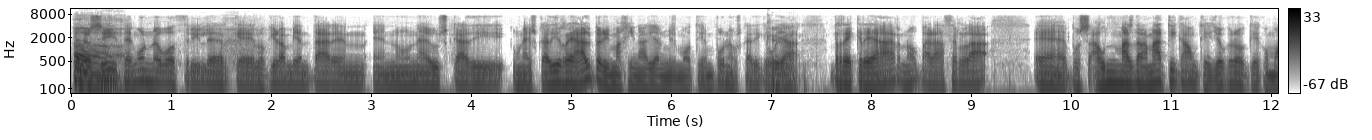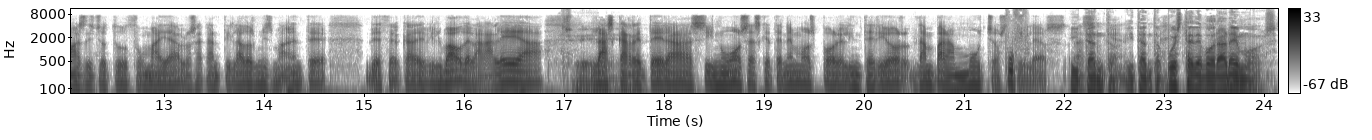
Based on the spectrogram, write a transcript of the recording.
pero sí, tengo un nuevo thriller que lo quiero ambientar en, en una Euskadi, una Euskadi real, pero imaginaria al mismo tiempo, una Euskadi que voy a recrear, ¿no? Para hacerla eh, pues aún más dramática, aunque yo creo que, como has dicho tú, Zumaya, los acantilados mismamente de cerca de Bilbao, de la Galea, las carreteras sinuosas que tenemos por el interior, dan para muchos thrillers. Y tanto, y tanto. Pues te devoraremos.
